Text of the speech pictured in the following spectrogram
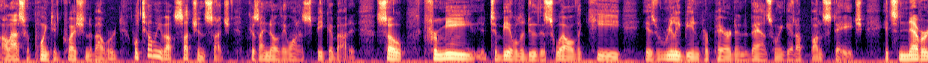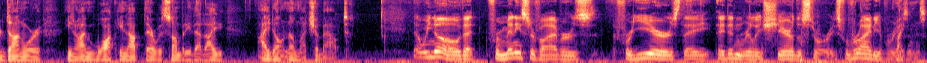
I'll ask a pointed question about, well, tell me about such and such, because I know they want to speak about it. So for me to be able to do this well, the key is really being prepared in advance when we get up on stage. It's never done where, you know, I'm walking up there with somebody that I, I don't know much about. Now we know that for many survivors, for years they, they didn't really share the stories for a variety of reasons.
